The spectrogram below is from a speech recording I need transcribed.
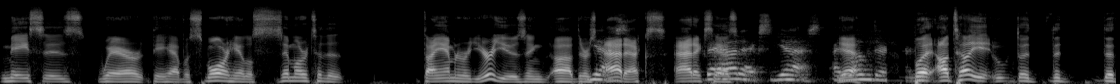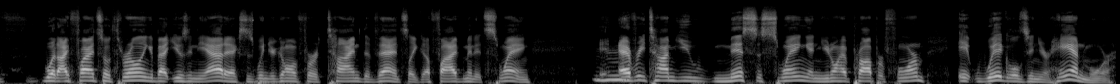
maces where they have a smaller handle similar to the diameter you're using uh, there's Yes. adex adex The has Adex, yes, I Yeah, love their. but I'll tell you the the the what I find so thrilling about using the Adex is when you're going for a timed events like a five minute swing. e- Mhm. Every time you miss a swing and you don't have proper form, it wiggles in your hand more.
